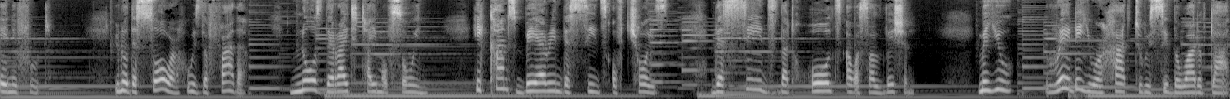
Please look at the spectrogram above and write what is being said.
any fruit. You know, the sower, who is the Father, knows the right time of sowing. He comes bearing the seeds of choice, the seeds that holds our salvation. May you ready your heart to receive the word of God.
